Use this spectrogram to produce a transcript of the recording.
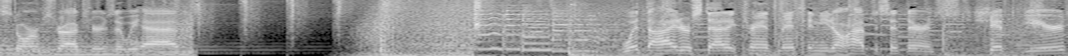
storm structures that we have. With the hydrostatic transmission, you don't have to sit there and shift gears.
